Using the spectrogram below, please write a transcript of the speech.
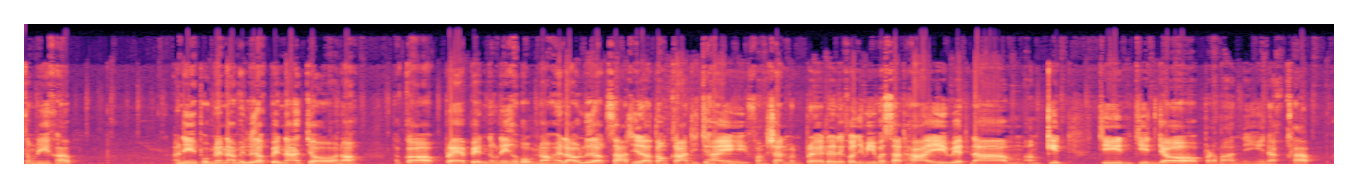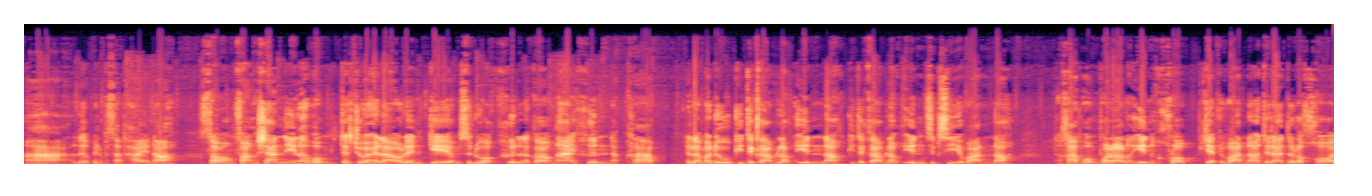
ตรงนี้ครับ อันนี้ผมแนะนำให้เลือกเป็นหน้าจอเนาะแล้วก็แปลเป็นตรงนี้ครับผมเนาะให้เราเลือกภาษาที่เราต้องการที่จะให้ฟังก์ชันมันแปลได้เลย ก็จะมีภาษาไทย เวียดนาม อังกฤษ จีนจีนย่อประมาณนี้นะครับอ่าเลือกเป็นภาษาไทยเนาะสองฟังก์ชันนี้นะผมจะช่วยให้เราเล่นเกมสะดวกขึ้นแล้วก็ง่ายขึ้นนะครับ เดี๋ยวเรามาดูกิจกรรมล็อกอินเนาะกิจกรรมล็อกอิน 14 วันเนาะนะครับผมพอเราล็อกอินครบ 7 วันเนาะจะได้ตัวละคร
